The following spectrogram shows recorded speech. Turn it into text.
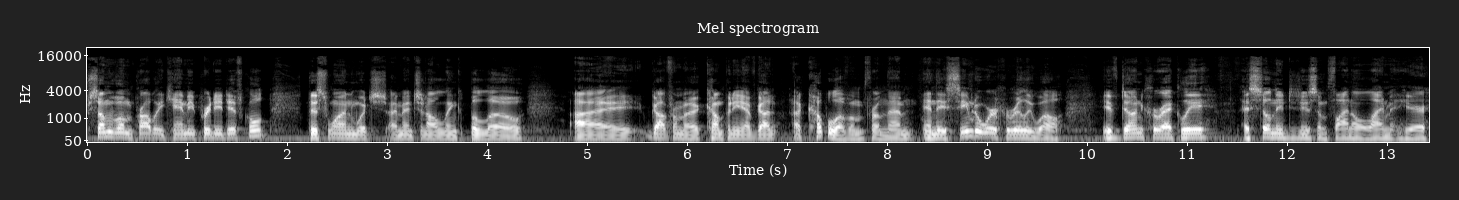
some of them probably can be pretty difficult. This one, which I mentioned, I'll link below. I got from a company, I've got a couple of them from them, and they seem to work really well. If done correctly, I still need to do some final alignment here,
